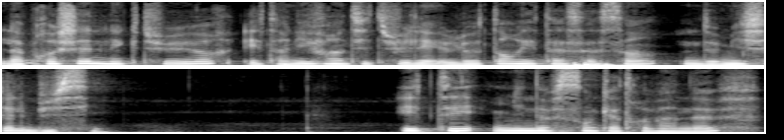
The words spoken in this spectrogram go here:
La prochaine lecture est un livre intitulé Le temps est assassin de Michel Bussy. Été 1989,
